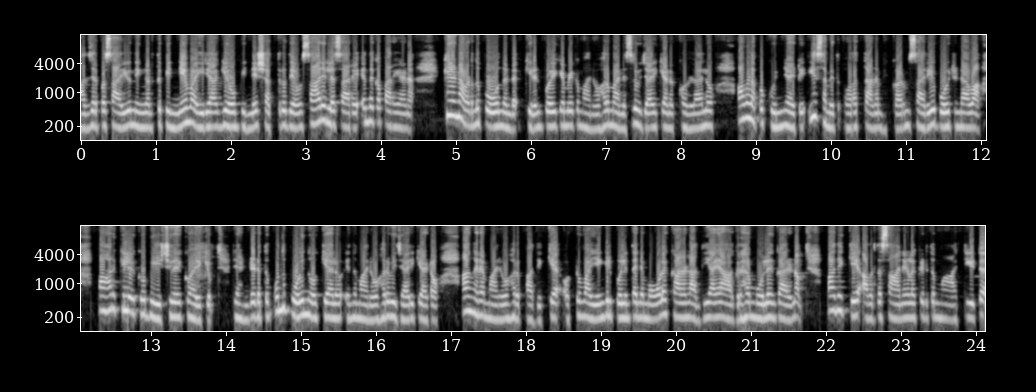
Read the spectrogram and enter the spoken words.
അത് ചിലപ്പോ സാരിയോ നിങ്ങൾക്ക് പിന്നെയും വൈരാഗ്യവും പിന്നെ ശത്രുതയാവും സാരില്ല സാറേ എന്നൊക്കെ പറയാണ്. കിരൺ അവിടെ നിന്ന് പോകുന്നുണ്ട്. കിരൺ പോയി കഴിയുമ്പോഴേക്കും മനോഹർ മനസ്സിൽ വിചാരിക്കുകയാണ് കൊള്ളാലോ. അവൾ അപ്പൊ കുഞ്ഞായിട്ട് ഈ സമയത്ത് പുറത്താണ്. മിക്കവാറും സാരിയോ പോയിട്ടുണ്ടാവാ. പാർക്കിലേക്കോ ബീച്ചിലേക്കോ ആയിരിക്കും. രണ്ടിടത്തും ഒന്ന് പോയി നോക്കിയാലോ എന്ന് മനോഹർ വിചാരിക്കാട്ടോ അങ്ങനെ മനോഹർ പതിക്ക് ഒട്ടും വയ്യെങ്കിൽ പോലും തന്റെ മോളെ കാണാൻ അതിയായ ആഗ്രഹം മൂലം കാരണം പതിക്ക് അവിടുത്തെ സാധനങ്ങളൊക്കെ എടുത്ത് മാറ്റിയിട്ട്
